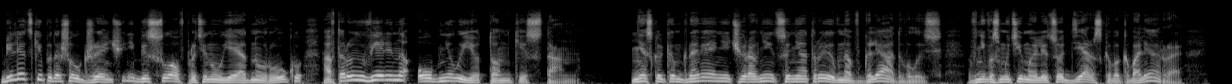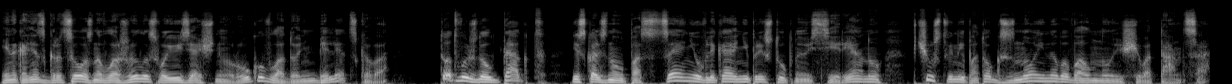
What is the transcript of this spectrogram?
Белецкий подошел к женщине, без слов протянул ей одну руку, а второй уверенно обнял ее тонкий стан — Несколько мгновений чаровница неотрывно вглядывалась в невозмутимое лицо дерзкого кавалера и, наконец, грациозно вложила свою изящную руку в ладонь Белецкого. Тот выждал такт и скользнул по сцене, увлекая неприступную сирену в чувственный поток знойного волнующего танца.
